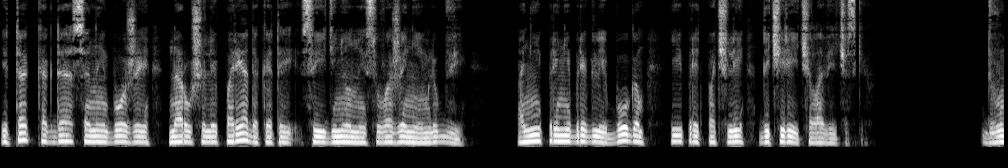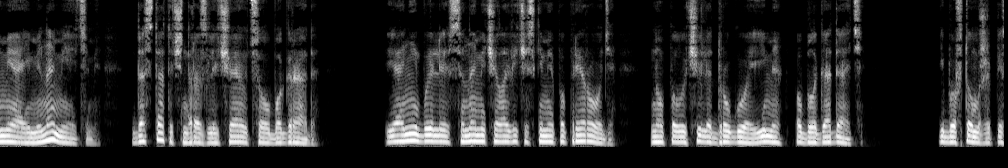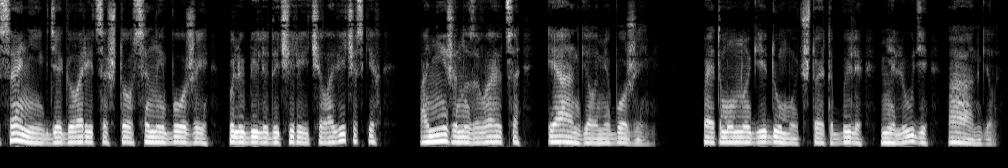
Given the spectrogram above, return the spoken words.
Итак, когда сыны Божии нарушили порядок этой соединенной с уважением любви, они пренебрегли Богом и предпочли дочерей человеческих. Двумя именами этими достаточно различаются оба града, и они были сынами человеческими по природе, но получили другое имя по благодати. Ибо в том же Писании, где говорится, что сыны Божии полюбили дочерей человеческих, они же называются и ангелами Божиими. Поэтому многие думают, что это были не люди, а ангелы.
